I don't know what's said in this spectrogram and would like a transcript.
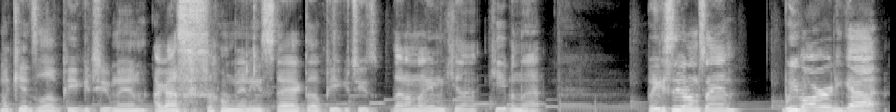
My kids love Pikachu, man. I got so many stacked up Pikachus that I'm not even keeping that. But you see what I'm saying? We've already got,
